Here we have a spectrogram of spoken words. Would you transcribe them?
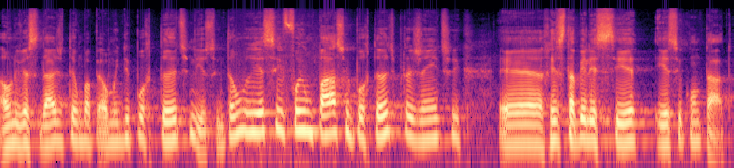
A universidade tem um papel muito importante nisso. Então, esse foi um passo importante para a gente é, restabelecer esse contato.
